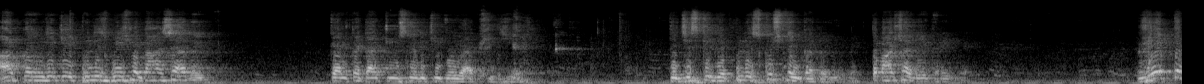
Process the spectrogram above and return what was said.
आप कहेंगे कि पुलिस बीच में कहाँ से आ गई? कलकत्ता की उस लड़की को याद कीजिए कि जिसके लिए पुलिस कुछ नहीं कर रही है, तमाशा देख रही है। रेप तो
